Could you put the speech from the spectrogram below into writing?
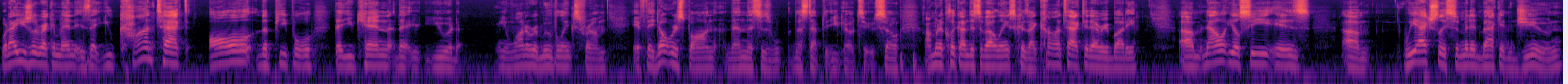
what I usually recommend is that you contact all the people that you can that you would you want to remove links from. If they don't respond, then this is the step that you go to. So I'm going to click on disavow links because I contacted everybody. Um, now what you'll see is um, we actually submitted back in June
